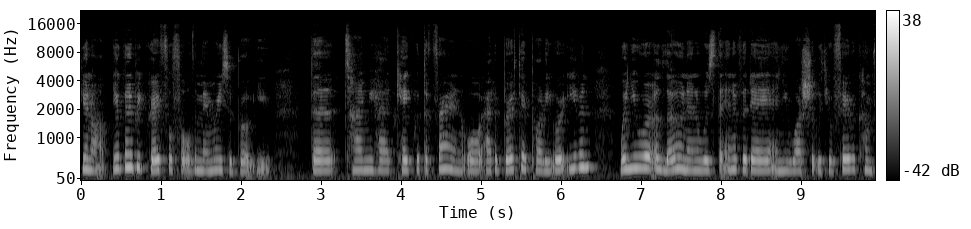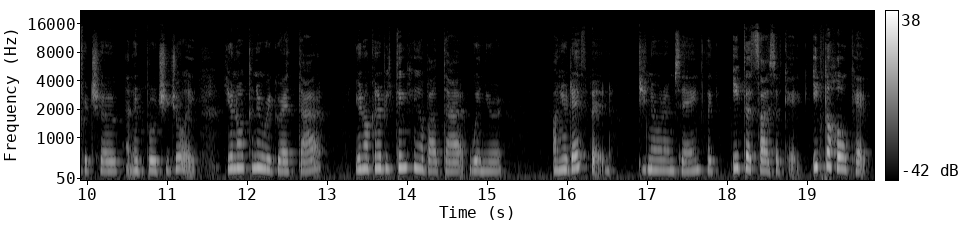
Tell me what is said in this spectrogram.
you're not. You're going to be grateful for all the memories it brought you. The time you had cake with a friend, or at a birthday party, or even when you were alone and it was the end of the day and you watched it with your favorite comfort show and it brought you joy. You're not going to regret that. You're not going to be thinking about that when you're on your deathbed. Do you know what I'm saying? Like, eat that slice of cake, eat the whole cake.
